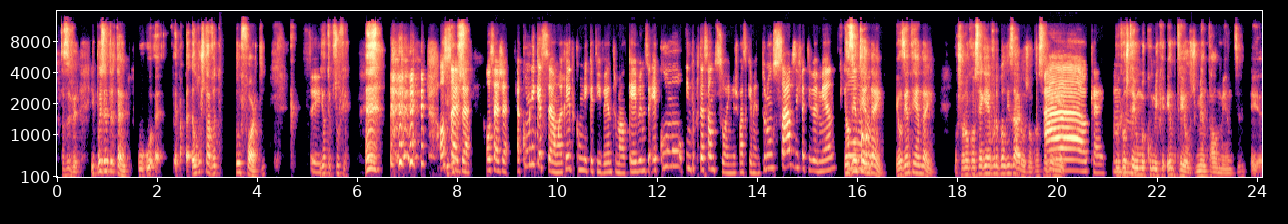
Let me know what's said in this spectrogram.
Estás a ver? E depois, entretanto, o- o- a, a luz estava tão forte Sim. e outra pessoa fica. "Ah!" Ou E seja, ou seja, a comunicação, a rede comunicativa entre Malkavens é como interpretação de sonhos, basicamente. Tu não sabes efetivamente. Eles como- entendem, eles entendem. Eles só não conseguem verbalizar, eles não conseguem. Ah, ok. porque eles Uhum. têm uma comunicação entre eles mentalmente, eh,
